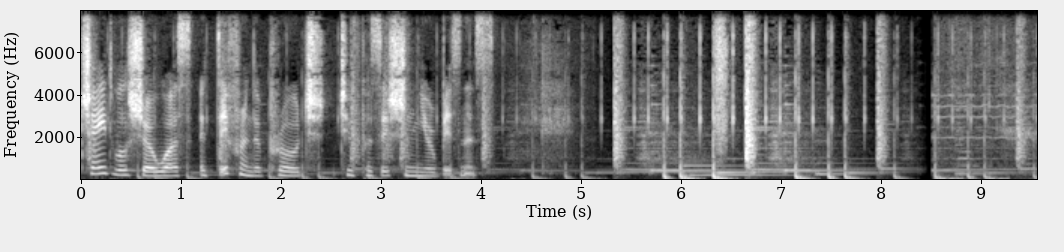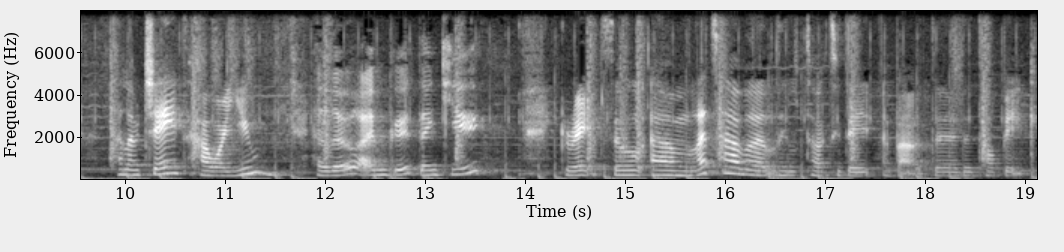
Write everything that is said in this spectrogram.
Jade will show us a different approach to position your business. Hello, Jade. How are you? Hello, I'm good, thank you. Great. So um, let's have a little talk today about the, the topic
